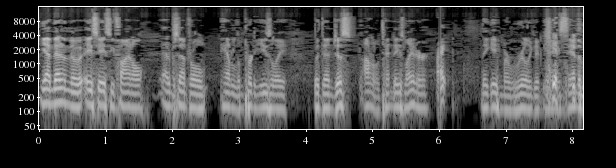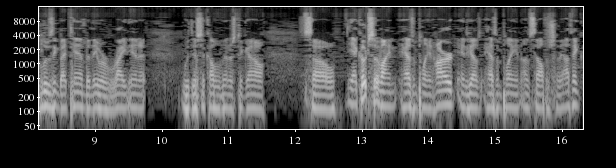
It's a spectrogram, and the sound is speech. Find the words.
Yeah, and then in the ACAC final, Adams Central handled them pretty easily. But then just, I don't know, 10 days later, right. they gave them a really good game. Yes, they ended up losing by 10, but they were right in it with just a couple of minutes to go. So, yeah, Coach Sovine has them playing hard and he has, them playing unselfishly. I think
